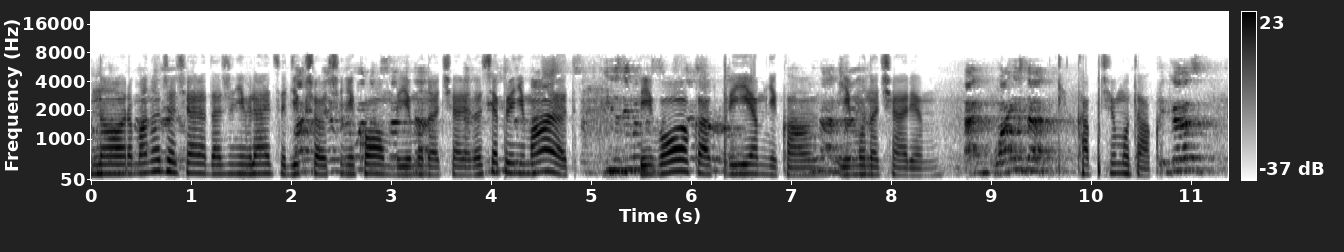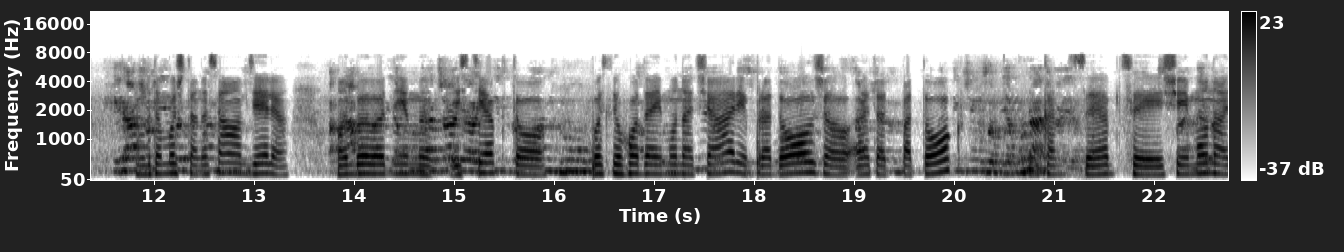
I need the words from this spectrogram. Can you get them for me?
Но Рамануджачаря даже не является дикша учеником Ямуначаря. Но все принимают его как преемника Ямуначаря. Как, почему так? Потому что на самом деле он был одним из тех, кто после ухода ему на продолжил этот поток концепции. Еще ему на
